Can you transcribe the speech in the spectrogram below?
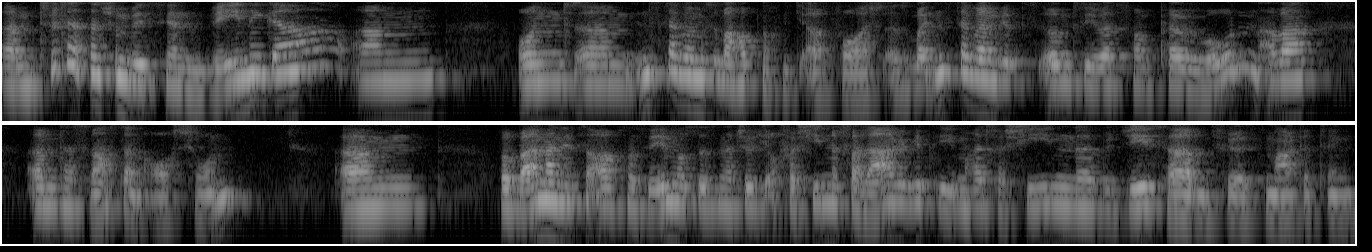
Ähm, Twitter ist dann schon ein bisschen weniger ähm, und ähm, Instagram ist überhaupt noch nicht erforscht. Also bei Instagram gibt es irgendwie was von Perry Roden, aber ähm, das war es dann auch schon. Ähm, wobei man jetzt auch sehen muss, dass es natürlich auch verschiedene Verlage gibt, die eben halt verschiedene Budgets haben fürs Marketing.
